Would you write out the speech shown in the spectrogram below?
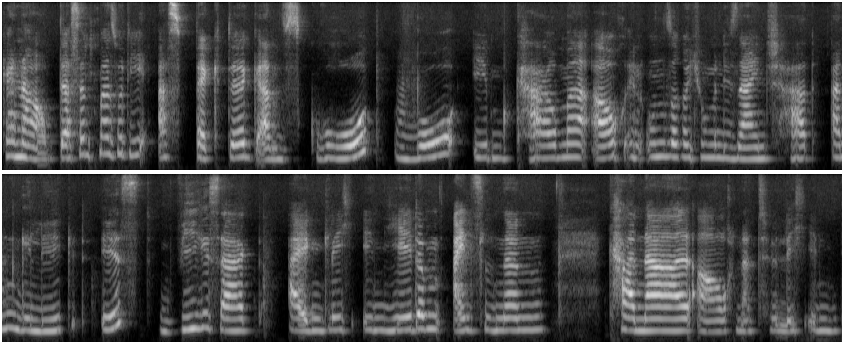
Genau, das sind mal so die Aspekte ganz grob, wo eben Karma auch in unserer Human Design Chart angelegt ist. Wie gesagt, eigentlich in jedem einzelnen Kanal, auch natürlich in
